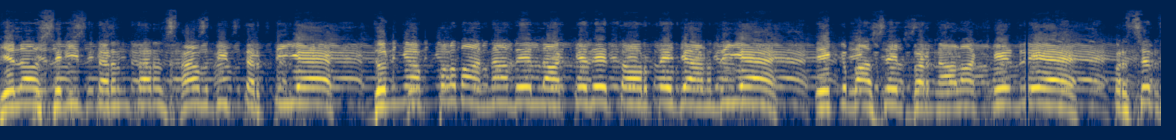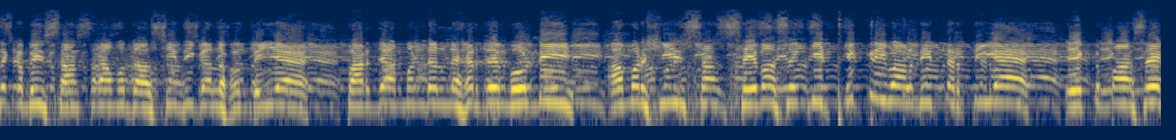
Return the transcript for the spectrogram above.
ਜ਼ਿਲ੍ਹਾ ਸ੍ਰੀ ਤਰਨਤਾਰਨ ਸਾਹਿਬ ਦੀ ਧਰਤੀ ਹੈ। ਦੁਨੀਆ ਪਹਿਲਵਾਨਾਂ ਦੇ ਇਲਾਕੇ ਦੇ ਤੌਰ ਤੇ ਜਾਣਦੀ ਹੈ। ਇੱਕ ਪਾਸੇ ਬਰਨਾਲਾ ਖੇਡ ਰਿਹਾ ਹੈ ਪ੍ਰਸਿੱਧ ਕਵੀ ਸੰਤ ਉਦਾਸੀ ਦੀ ਗੱਲ ਹੁੰਦੀ ਹੈ ਪਰਜਾ ਮੰਡਲ ਲਹਿਰ ਦੇ ਮੋਢੀ ਅਮਰਸ਼ੀਰ ਸੇਵਾ ਸਿੰਘ ਜੀ ਠਿਕਰੀਵਾਲ ਦੀ ਧਰਤੀ ਹੈ ਇੱਕ ਪਾਸੇ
